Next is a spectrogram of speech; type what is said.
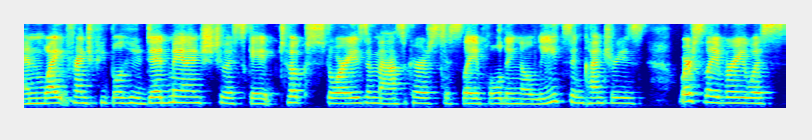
And white French people who did manage to escape took stories of massacres to slaveholding elites in countries where slavery was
